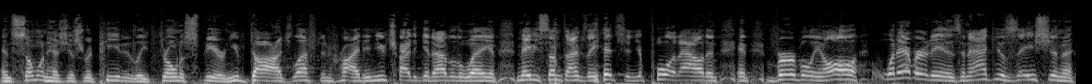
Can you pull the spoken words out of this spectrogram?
and someone has just repeatedly thrown a spear and you've dodged left and right and you tried to get out of the way and maybe sometimes they hit you and you pull it out and, and verbally and all, whatever it is, an accusation, an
